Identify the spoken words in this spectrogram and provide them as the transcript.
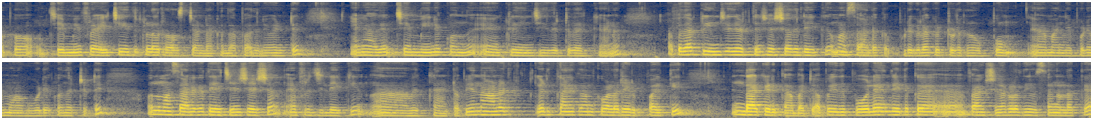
അപ്പോൾ ചെമ്മീൻ ഫ്രൈ ചെയ്തിട്ടുള്ള റോസ്റ്റ് ഉണ്ടാക്കുന്നത്. അപ്പോൾ അതിന് വേണ്ടിയിട്ട് ഞാൻ ആദ്യം ചെമ്മീനൊക്കെ ഒന്ന് ക്ലീൻ ചെയ്തിട്ട് വെക്കുകയാണ് അപ്പോൾ ഇതാ ക്ലീൻ ചെയ്തെടുത്തതിന് ശേഷം അതിലേക്ക് മസാല പൊടികളൊക്കെ ഇട്ട് കൊടുക്കണം. ഉപ്പും മഞ്ഞൾപ്പൊടി മുളക് പൊടിയൊക്കെ ഒന്ന് ഇട്ടിട്ട് ഒന്ന് മസാലയൊക്കെ തേച്ചതിന് ശേഷം ഫ്രിഡ്ജിലേക്ക് വെക്കാൻ കേട്ടോ. പിന്നെ നാളെ എടുക്കാനൊക്കെ നമുക്ക് വളരെ എളുപ്പമായിട്ട് ഉണ്ടാക്കിയെടുക്കാൻ പറ്റും. അപ്പോൾ ഇതുപോലെ എന്തെങ്കിലുമൊക്കെ ഫങ്ഷനൊക്കെയുള്ള ദിവസങ്ങളിലൊക്കെ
